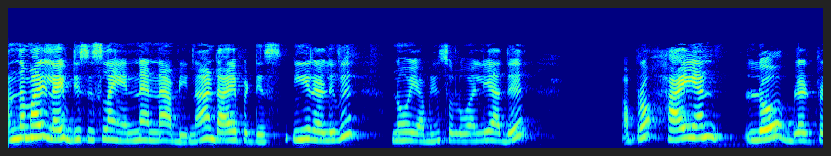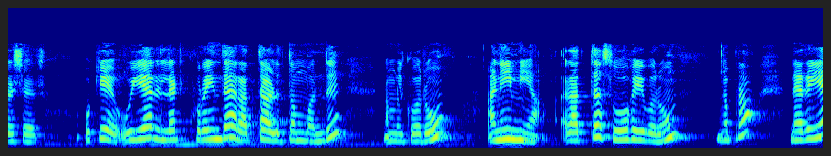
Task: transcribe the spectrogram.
அந்த மாதிரி லைஃப் டிசீஸ்லாம் என்னென்ன அப்படின்னா டயபெட்டிஸ் நீரழிவு நோய் அப்படின்னு சொல்லுவோம் இல்லையா அது? அப்புறம் high and low blood pressure okay உயர் இல்லை குறைந்த ரத்த அழுத்தம் வந்து நம்மளுக்கு வரும். அனீமியா ரத்த சோகை வரும். அப்புறம் நிறைய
